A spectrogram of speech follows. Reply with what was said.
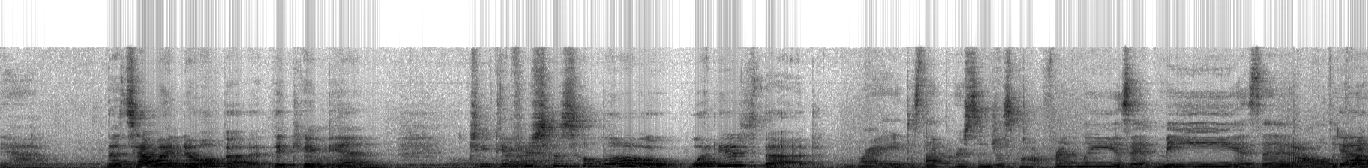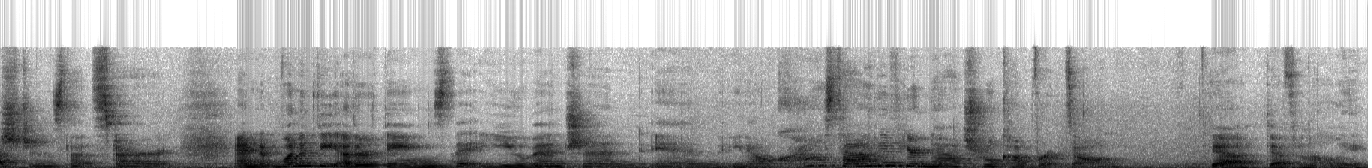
yeah, That's how I know about it. They came in. She never says hello. What is that? right. Is that person just not friendly? Is it me? Is it all the Yeah. questions that start? And one of the other things that you mentioned in, you know, cross out of your natural comfort zone. Yeah, definitely.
